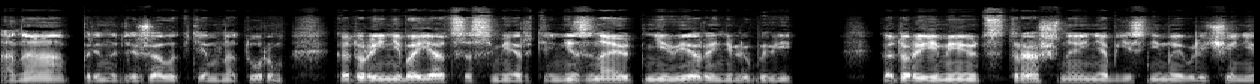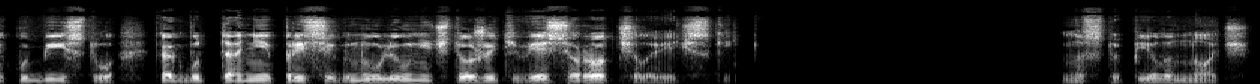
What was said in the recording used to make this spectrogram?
Она принадлежала к тем натурам, которые не боятся смерти, не знают ни веры, ни любви. которые имеют страшное необъяснимое влечение к убийству, как будто они присягнули уничтожить весь род человеческий. Наступила ночь.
